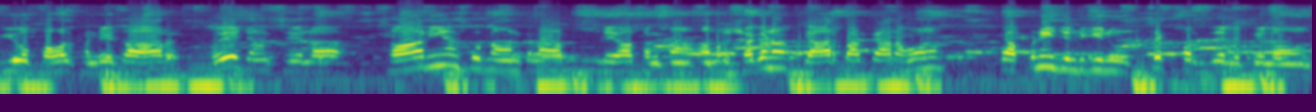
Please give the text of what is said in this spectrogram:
ਵੀ ਉਹ ਪਵਲ ਖੰਡੇ ਧਾਰ ਹੋਏ ਜਨਮ ਸੇਲਾ, ਸਾਰੀਆਂ ਗੁਰੂ ਨਾਨਕ ਲਾਭ ਲਿਆ ਸੰਗਤਾਂ ਅਮਰ ਛਕਣ ਪਿਆਰ ਪਰ ਪਿਆਰ ਹੋਣ ਤੇ ਆਪਣੀ ਜ਼ਿੰਦਗੀ ਨੂੰ ਸਿੱਖ ਪੰਥ ਦੇ ਲਿਖੇ ਲਾਉਣ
